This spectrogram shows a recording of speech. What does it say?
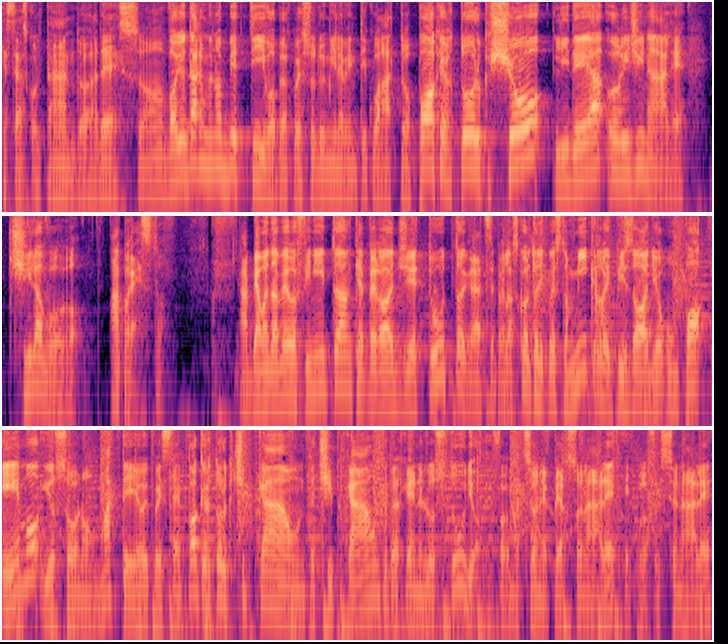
che stai ascoltando adesso, voglio darmi un obiettivo per questo 2024. Poker Talk Show, l'idea originale. Ci lavoro. A presto. Abbiamo davvero finito, anche per oggi è tutto, grazie per l'ascolto di questo micro episodio un po' emo, io sono Matteo e questa è Poker Talk Chip Count, Chip Count perché nello studio è formazione personale e professionale,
